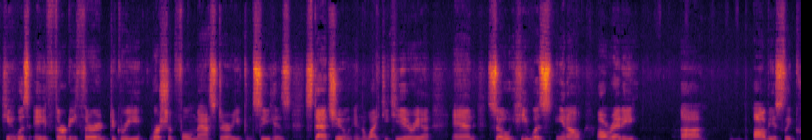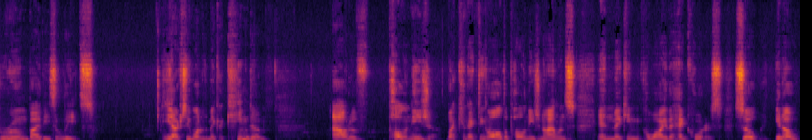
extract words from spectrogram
He was a 33rd degree worshipful master. You can see his statue in the Waikiki area. And so he was, you know, already uh, obviously groomed by these elites. He actually wanted to make a kingdom out of Polynesia by connecting all the Polynesian islands and making Hawaii the headquarters. So, you know,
